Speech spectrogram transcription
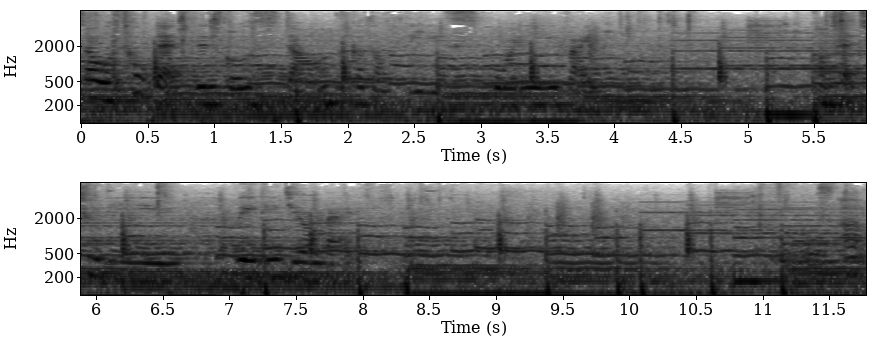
So I was told that this goes down because of the sporty vibe. compared to the Lady Dior bag. Goes up.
